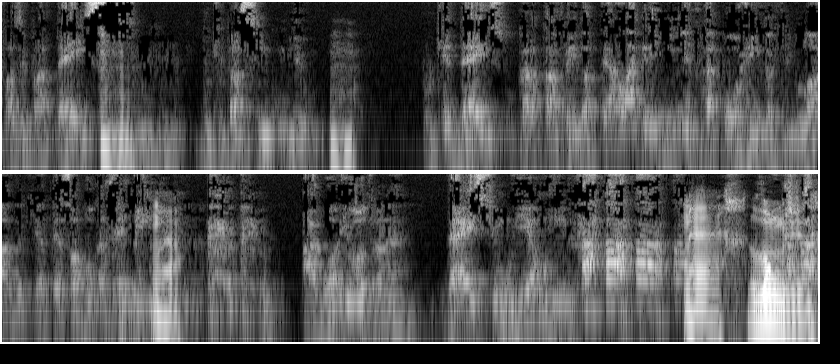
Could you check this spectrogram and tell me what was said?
fazer para 10 Uhum. do que para 5 mil. Uhum. Porque 10, o cara tá vendo até a lagriminha que tá correndo aqui do lado, aqui, até sua boca tremendo. É. Agora, e outra, né? 10, se um ri, é um rindo. É. Longe, né?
